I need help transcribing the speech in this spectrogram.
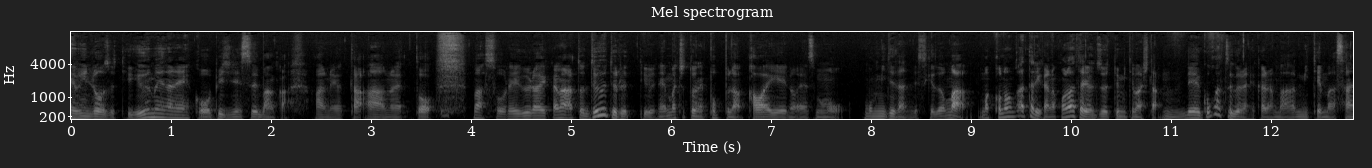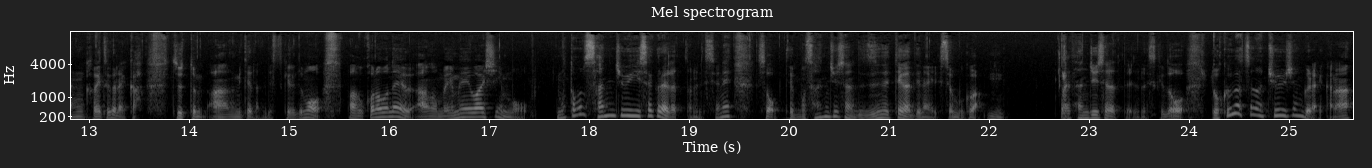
ケビン・ローズっていう有名なね、こうビジネス漫画、あのやった、あのやっと、まあそれぐらいかな。あと、ドゥードゥルっていうね、まあちょっとね、ポップな可愛い絵のやつも、も見てたんですけど、まあ、まあ、この辺りかな、この辺りをずっと見てました。うん、で、5月ぐらいからまあ見て、まあ3ヶ月ぐらいか、ずっとあの見てたんですけれども、まあ、このね、あの MAYC も、もともと30歳ぐらいだったんですよね。そう。でも30歳なんで全然手が出ないですよ、僕は。うん。30歳だったんですけど、6月の中旬ぐらいかな、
